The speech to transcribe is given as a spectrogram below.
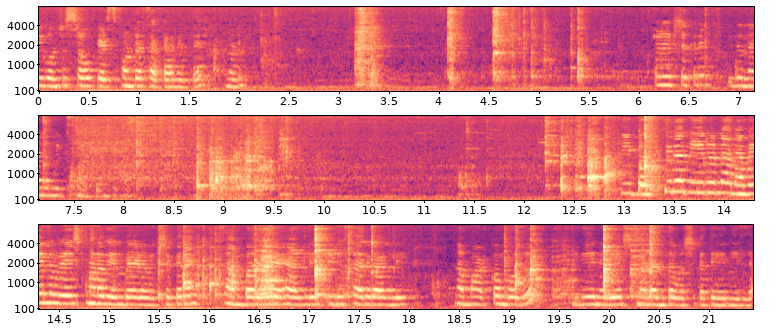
ಈಗ ಒಂದು ಸ್ಟವ್ ಕೆಡಿಸ್ಕೊಂಡ್ರೆ ಸಾಕಾಗುತ್ತೆ. ನೋಡಿ. ವೀಕ್ಷಕರೇ, ಇದನ್ನ ಮಿಕ್ಸ್ ಮಾಡ್ಕೊತೀನಿ. ಈ ಬಸ್ತಿ ನೀರನ್ನ ನಾವೇನು ವೇಸ್ಟ್ ಮಾಡೋದೇನು ಬೇಡ ವೀಕ್ಷಕರೇ. ಸಾಂಬಾರಿಗೆ ಆಗಲಿ ತಿಳಿ ಸಾರಿಗಾಗಲಿ ನಾವು ಮಾಡ್ಕೊಬೋದು. ಇದೇನು ವೇಸ್ಟ್ ಮಾಡೋಂಥ ಅವಶ್ಯಕತೆ ಏನಿಲ್ಲ.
